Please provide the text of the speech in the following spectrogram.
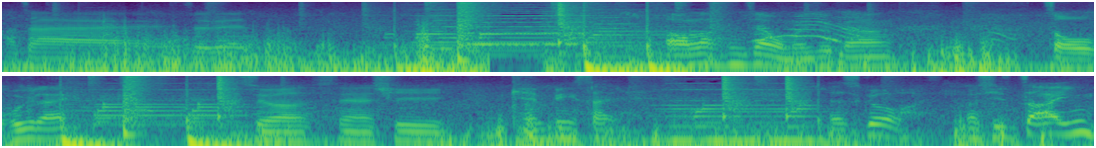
他在这边。好了，现在我们就刚走回来，就要现在去 camping site。Let's go，要去扎营。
